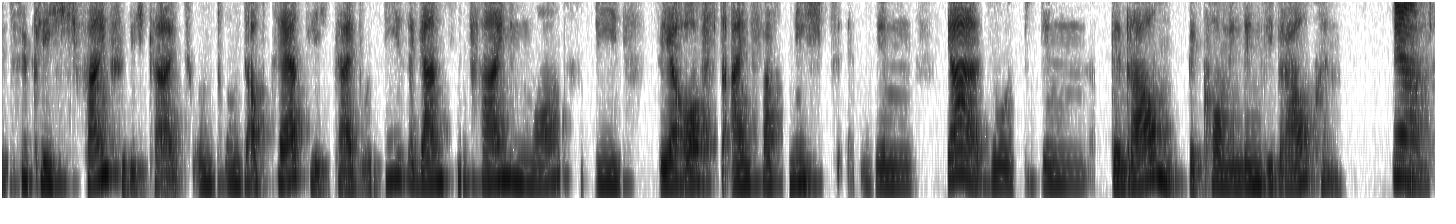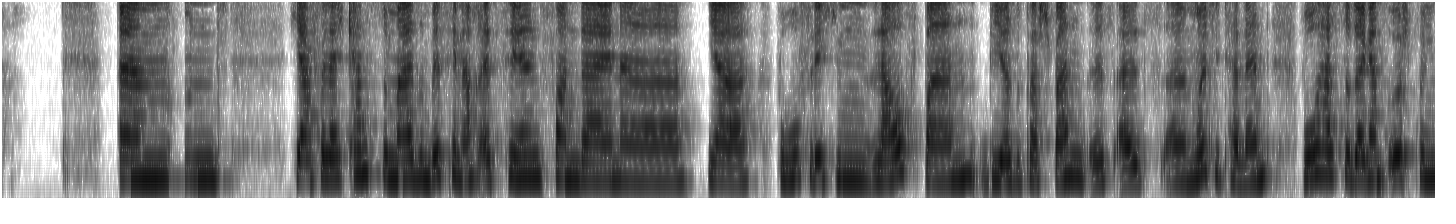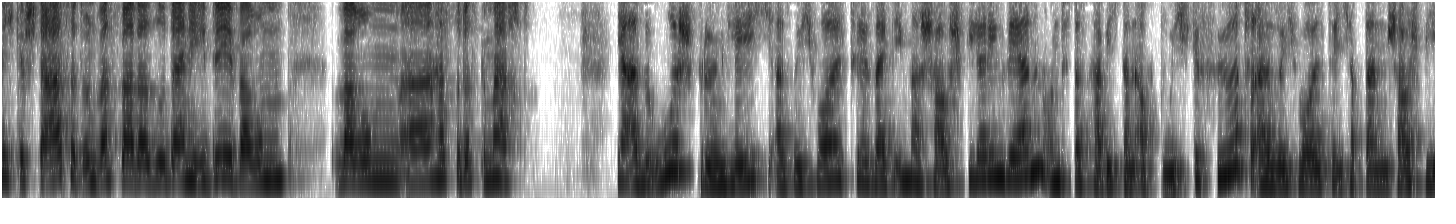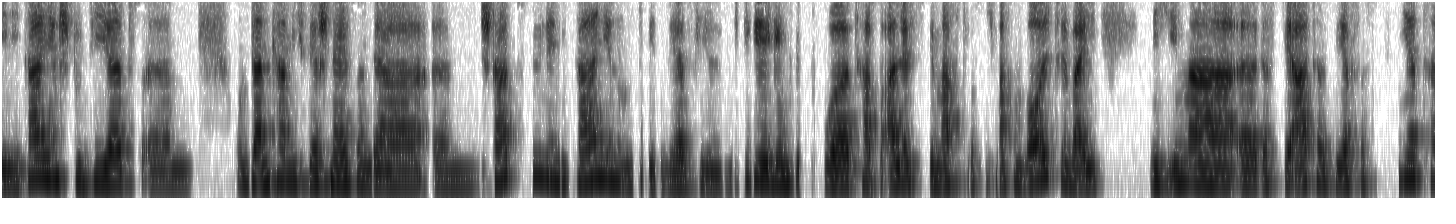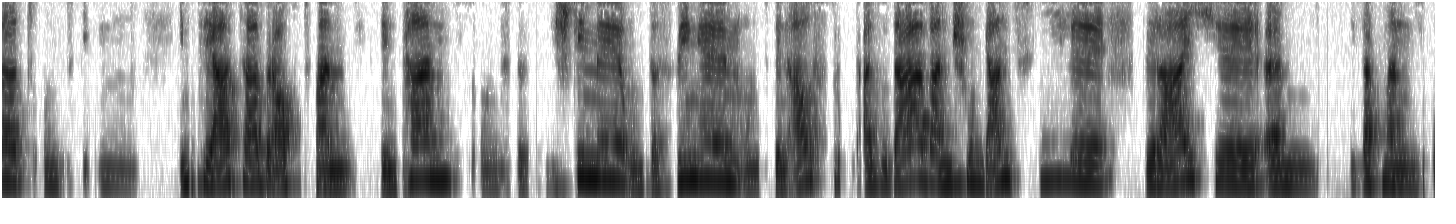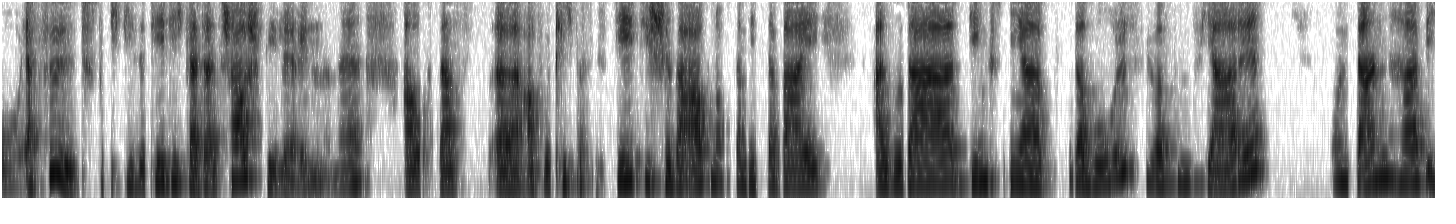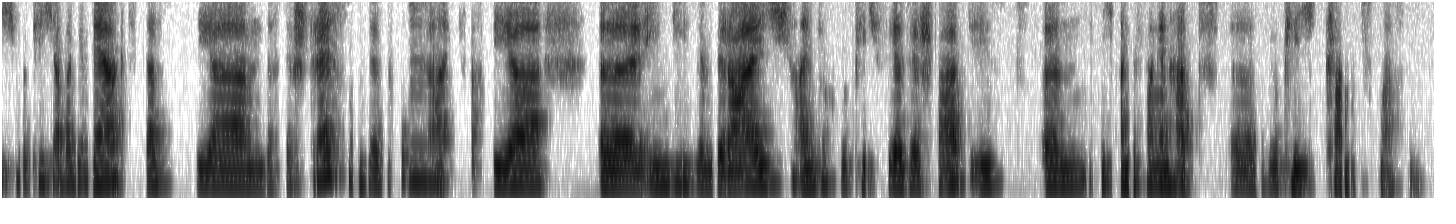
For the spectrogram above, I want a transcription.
bezüglich Feinfühligkeit und, und auch Zärtlichkeit und diese ganzen feinen Nuancen, die sehr oft einfach nicht den, ja, so den, den Raum bekommen, den sie brauchen. Ja. ja. Ähm, und ja, vielleicht kannst du mal so ein bisschen auch erzählen von deiner ja, beruflichen Laufbahn, die ja super spannend ist als äh, Multitalent. Wo hast du da ganz ursprünglich gestartet und was war da so deine Idee? Warum, warum äh, hast du das gemacht? Ja, also ursprünglich, also ich wollte seit immer Schauspielerin werden und das habe ich dann auch durchgeführt. Also ich wollte, ich habe dann Schauspiel in Italien studiert ähm, und dann kam ich sehr schnell so in der ähm, Staatsbühne in Italien und bin sehr viel durch die Gegend getourt, habe alles gemacht, was ich machen wollte, weil mich immer äh, das Theater sehr fasziniert hat und im, im Theater braucht man den Tanz und das, die Stimme und das Singen und den Ausdruck. Also da waren schon ganz viele Bereiche, ähm, wie sagt man so, erfüllt durch diese Tätigkeit als Schauspielerin. Ne? Auch das, äh, auch wirklich das Ästhetische war auch noch damit dabei. Also da ging es mir wohl für fünf Jahre. Und dann habe ich wirklich aber gemerkt, dass der, dass der Stress und der Druck mhm. einfach, der äh, in diesem Bereich einfach wirklich sehr, sehr stark ist, ähm, mich angefangen hat, äh, wirklich krank zu machen.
